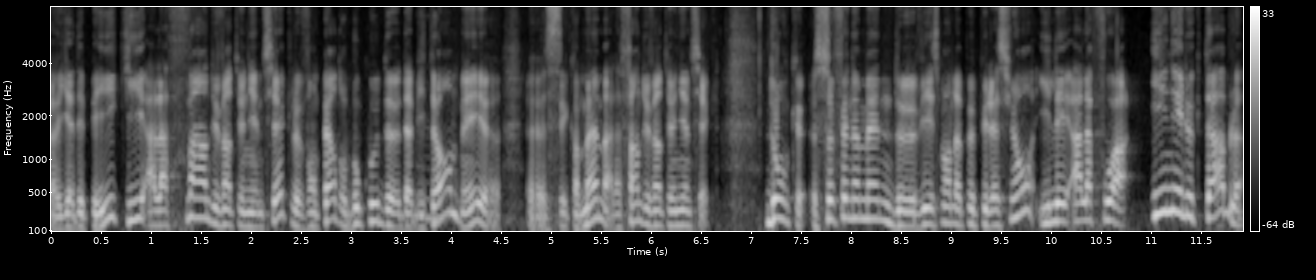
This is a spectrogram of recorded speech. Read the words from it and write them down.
Euh, il y a des pays qui, à la fin du XXIe siècle, vont perdre beaucoup d'habitants, mais euh, euh, c'est quand même à la fin du XXIe siècle. Donc ce phénomène de vieillissement de la population, il est à la fois inéluctable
